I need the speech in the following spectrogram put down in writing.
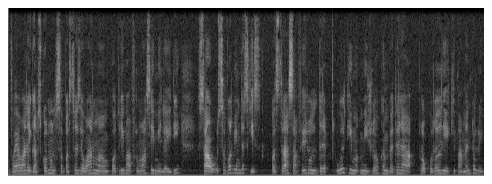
Voia oare Gasconul să păstreze o armă împotriva frumoasei Milady sau, să vorbim deschis, păstra Safirul drept ultim mijloc în vederea procurării echipamentului?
